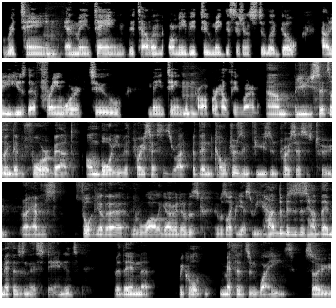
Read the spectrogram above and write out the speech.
retain mm. and maintain the talent or maybe to make decisions to let go? How do you use that framework to maintain the mm. proper healthy environment? Um, you said something there before about onboarding with processes, right? But then culture is infused in processes too. I have this thought the other little while ago, and it was it was like, yes, we have the businesses have their methods and their standards, but then we call it methods and ways. So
